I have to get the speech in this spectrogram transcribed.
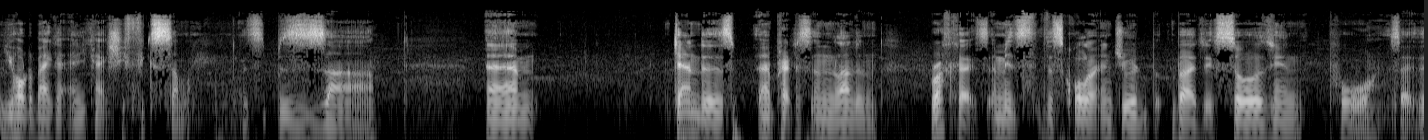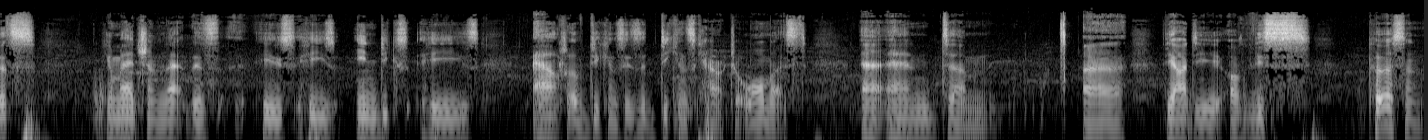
you hold a magnet and you can actually fix someone. It's bizarre. Um, Chandler's uh, practice in London Rotherhithe amidst the squalor endured by the Dickensian poor. So that's you can imagine that there's he's he's in Dix, he's out of Dickens. He's a Dickens character almost, uh, and um, uh, the idea of this person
